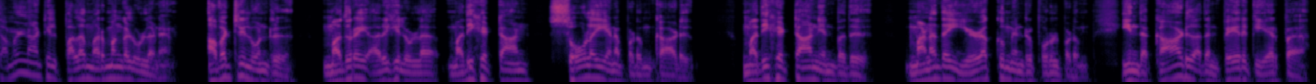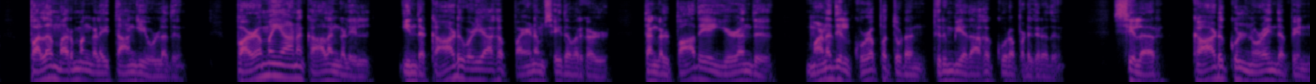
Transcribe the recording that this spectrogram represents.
தமிழ்நாட்டில் பல மர்மங்கள் உள்ளன. அவற்றில் ஒன்று மதுரை அருகிலுள்ள மதிகெட்டான் சோலை எனப்படும் காடு. மதிகெட்டான் என்பது மனதை இழக்கும் என்று பொருள்படும். இந்த காடு அதன் பெயருக்கு ஏற்ப பல மர்மங்களை தாங்கியுள்ளது. பழமையான காலங்களில் இந்த காடு வழியாக பயணம் செய்தவர்கள் தங்கள் பாதையை இழந்து மனதில் குழப்பத்துடன் திரும்பியதாக கூறப்படுகிறது. சிலர் காடுக்குள் நுழைந்த பின்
